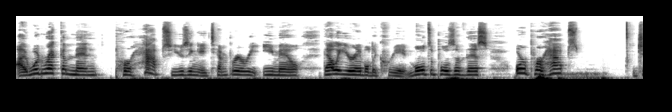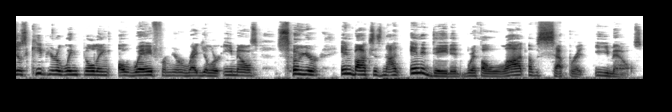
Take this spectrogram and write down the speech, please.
I would recommend perhaps using a temporary email. That way, you're able to create multiples of this, or perhaps just keep your link building away from your regular emails so your inbox is not inundated with a lot of separate emails.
